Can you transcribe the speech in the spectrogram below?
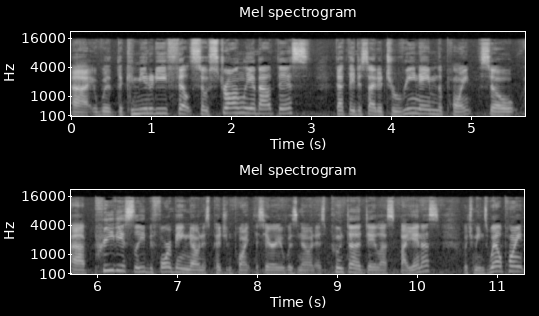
Uh, was, the community felt so strongly about this that they decided to rename the point. So uh, previously, before being known as Pigeon Point, this area was known as Punta de las Ballenas, which means whale point.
